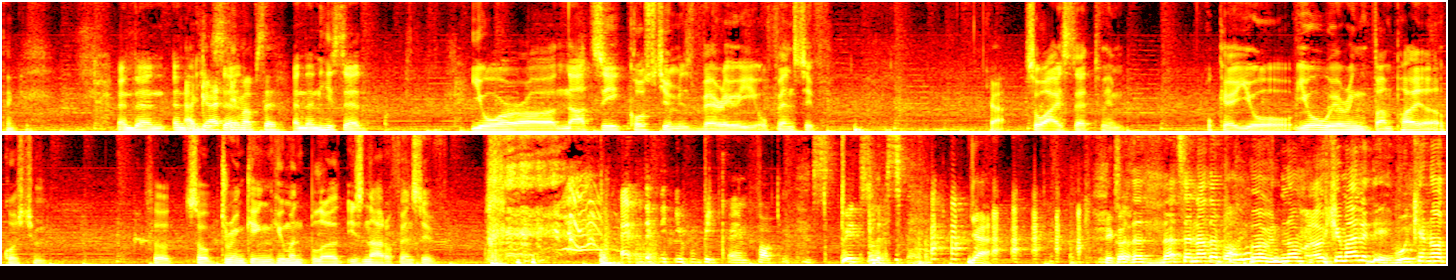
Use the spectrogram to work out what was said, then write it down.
Thank you. And then and I he got said, him upset. And then he said, "Your uh, Nazi costume is very offensive." Yeah. So I said to him, "Okay, you're you're wearing vampire costume, so so drinking human blood is not offensive." and then he became fucking speechless. Yeah. Because that, that's another problem of, no- of humanity. We cannot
